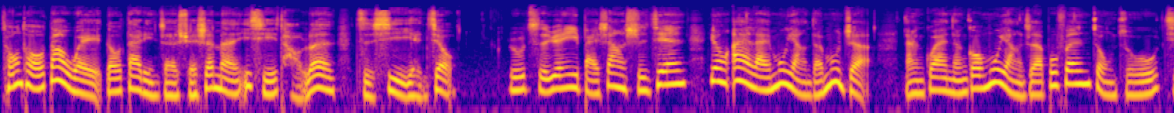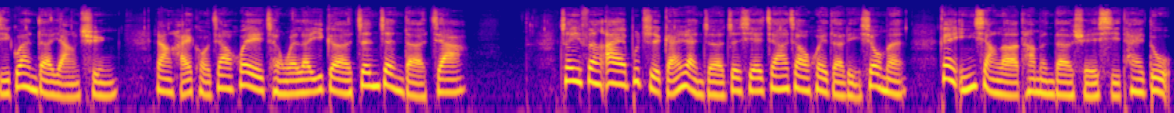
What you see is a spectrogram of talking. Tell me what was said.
从头到尾都带领着学生们一起讨论、仔细研究。如此愿意摆上时间，用爱来牧养的牧者，难怪能够牧养着不分种族籍贯的羊群，让海口教会成为了一个真正的家。这一份爱不止感染着这些家教会的领袖们，更影响了他们的学习态度。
